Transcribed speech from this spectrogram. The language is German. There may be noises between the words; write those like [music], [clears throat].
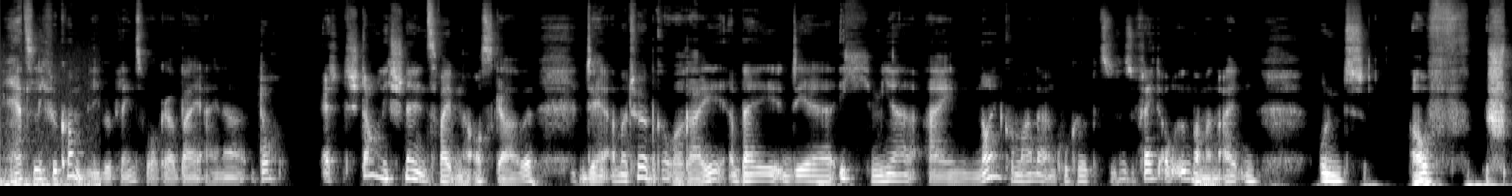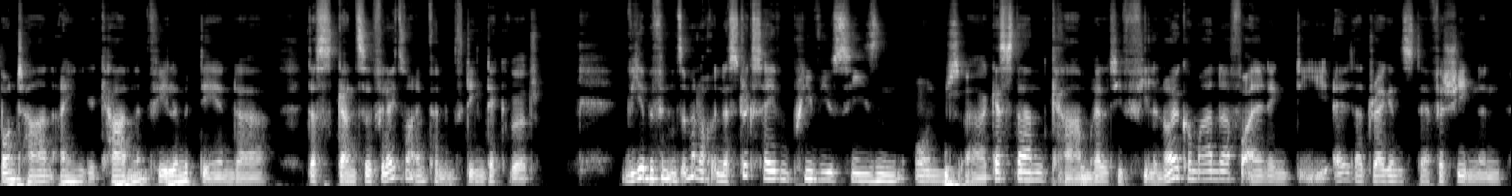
Herzlich willkommen, liebe Planeswalker, bei einer doch erstaunlich schnellen zweiten Ausgabe der Amateurbrauerei, bei der ich mir einen neuen Commander angucke, beziehungsweise vielleicht auch irgendwann mal einen alten und auf spontan einige Karten empfehle, mit denen da das Ganze vielleicht zu einem vernünftigen Deck wird. Wir befinden uns immer noch in der Strixhaven Preview Season und äh, gestern kamen relativ viele neue Commander, vor allen Dingen die Elder Dragons der verschiedenen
